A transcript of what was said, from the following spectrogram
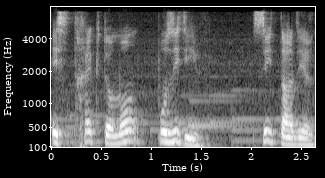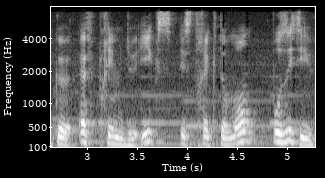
est strictement positive. C'est-à-dire que f' de x est strictement positive.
